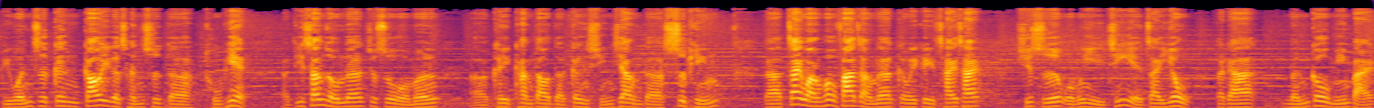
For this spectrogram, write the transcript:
比文字更高一个层次的图片。啊，第三种呢，就是我们呃可以看到的更形象的视频。那再往后发展呢，各位可以猜猜，其实我们已经也在用，大家能够明白，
